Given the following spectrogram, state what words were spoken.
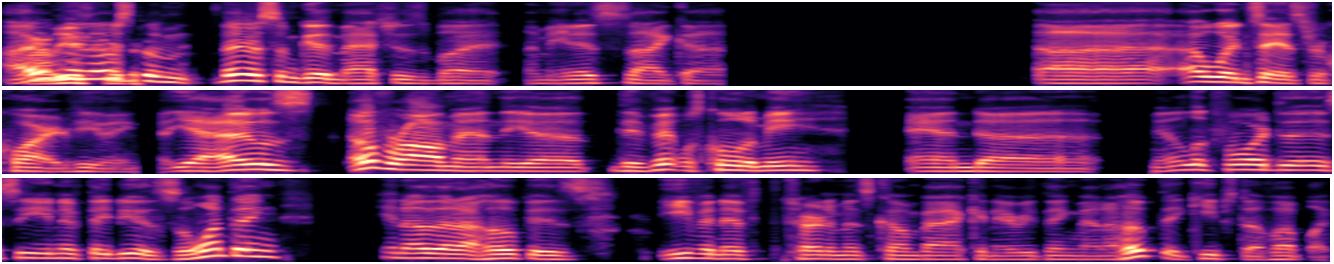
I mean, there's some there are some good matches, but I mean, it's like uh, uh, I wouldn't say it's required viewing. But yeah, it was overall, man. The uh, the event was cool to me, and uh, I look forward to seeing if they do this. The one thing, you know, that I hope is even if the tournaments come back and everything, man, I hope they keep stuff up like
